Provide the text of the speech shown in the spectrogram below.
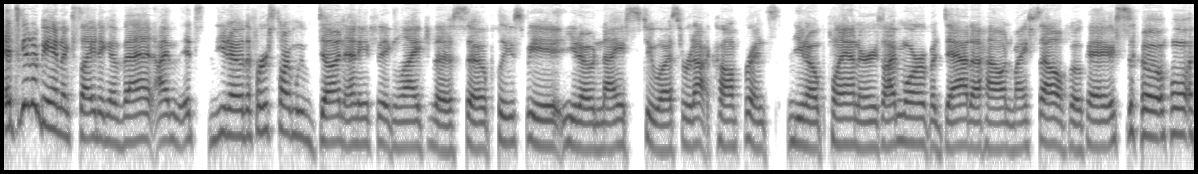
it's going to be an exciting event. I'm it's you know the first time we've done anything like this. So please be, you know, nice to us. We're not conference, you know, planners. I'm more of a data hound myself, okay? So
